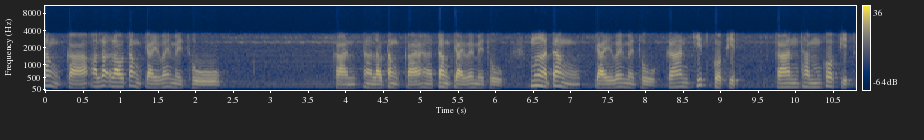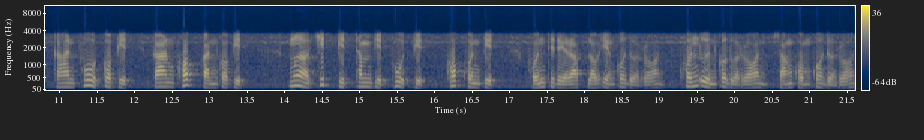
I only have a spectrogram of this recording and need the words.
ตั้งกาเราตั้งใจไว้ไม่ถูก การเราตั้งกายตั้งใจไว้ไม่ถูก เมื่อตั้งใจไว้ไม่ถูก การคิดก็ผิด การทำก็ผิด การพูดก็ผิด การครบกันก็ผิด เมื่อคิดผิดทำผิดพูดผิด คบคนผิด ผลที่ได้รับเราเองก็เดือดร้อน คนอื่นก็เดือดร้อน สังคมก็เดือดร้อน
